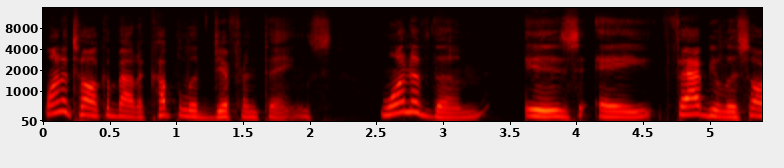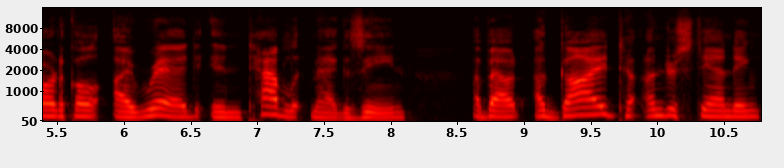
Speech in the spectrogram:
want to talk about a couple of different things. One of them is a fabulous article I read in Tablet magazine about a guide to understanding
